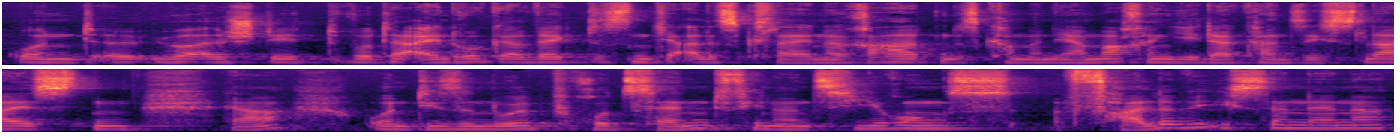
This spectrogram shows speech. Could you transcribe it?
und äh, überall steht, wird der Eindruck erweckt, das sind ja alles kleine Raten, das kann man ja machen, jeder kann sich's leisten, ja. Und diese 0% Finanzierungsfalle, wie ich es nenne,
